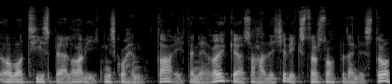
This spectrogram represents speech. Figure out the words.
over, ti spillere Viking skulle hente etter nedrykket, så hadde ikke Vikstøl stått på den lista.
